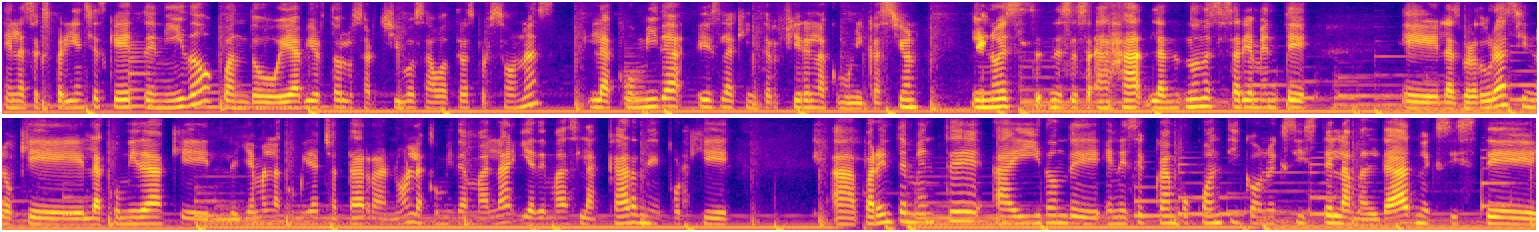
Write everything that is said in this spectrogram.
en las experiencias que he tenido cuando he abierto los archivos a otras personas, la comida es la que interfiere en la comunicación y no es no necesariamente eh, las verduras, sino que la comida que le llaman la comida chatarra, ¿no? La comida mala y además la carne, porque aparentemente ahí donde en ese campo cuántico no existe la maldad, no existe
